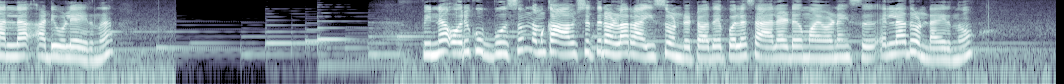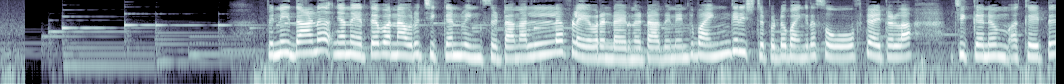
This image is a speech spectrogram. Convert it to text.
നല്ല അടിപൊളിയായിരുന്നു. പിന്നെ ഒരു കുബൂസും നമുക്ക് ആവശ്യത്തിനുള്ള റൈസും ഉണ്ട് കേട്ടോ. അതേപോലെ സാലഡ് മയോണൈസ് എല്ലാതും ഉണ്ടായിരുന്നു. പിന്നെ ഇതാണ് ഞാൻ നേരത്തെ പറഞ്ഞ ഒരു ചിക്കൻ വിങ്സ് ഇട്ടാ നല്ല ഫ്ലേവർ ഉണ്ടായിരുന്നു കേട്ടോ അതിന്. എനിക്ക് ഭയങ്കര ഇഷ്ടപ്പെട്ടു. ഭയങ്കര സോഫ്റ്റ് ആയിട്ടുള്ള ചിക്കനും ഒക്കെ ഇട്ട്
